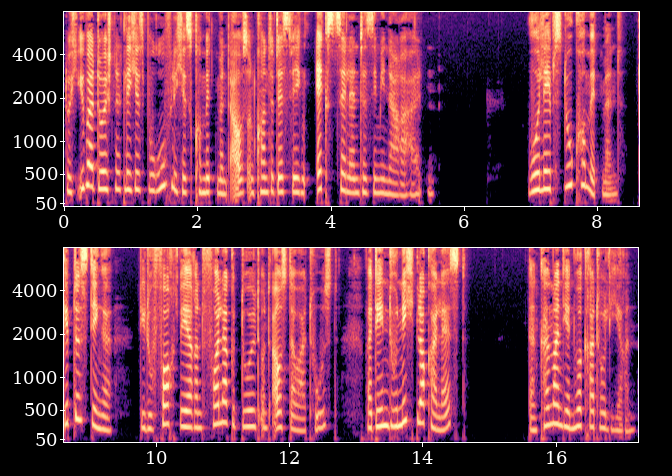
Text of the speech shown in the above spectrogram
durch überdurchschnittliches berufliches Commitment aus und konnte deswegen exzellente Seminare halten. Wo lebst du Commitment? Gibt es Dinge, die du fortwährend voller Geduld und Ausdauer tust, bei denen du nicht locker lässt, dann kann man dir nur gratulieren.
